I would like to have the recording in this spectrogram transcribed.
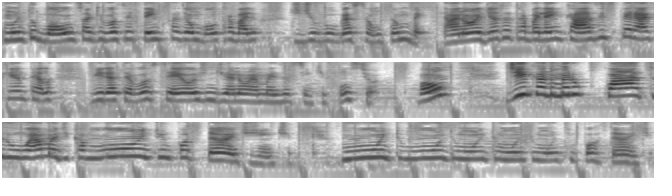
muito bom, só que você tem que fazer um bom trabalho de divulgação também, tá? Não adianta trabalhar em casa e esperar a clientela vir até você. Hoje em dia não é mais assim que funciona, bom? Dica número 4 é uma dica muito importante, gente. Muito, muito, muito, muito, muito importante.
